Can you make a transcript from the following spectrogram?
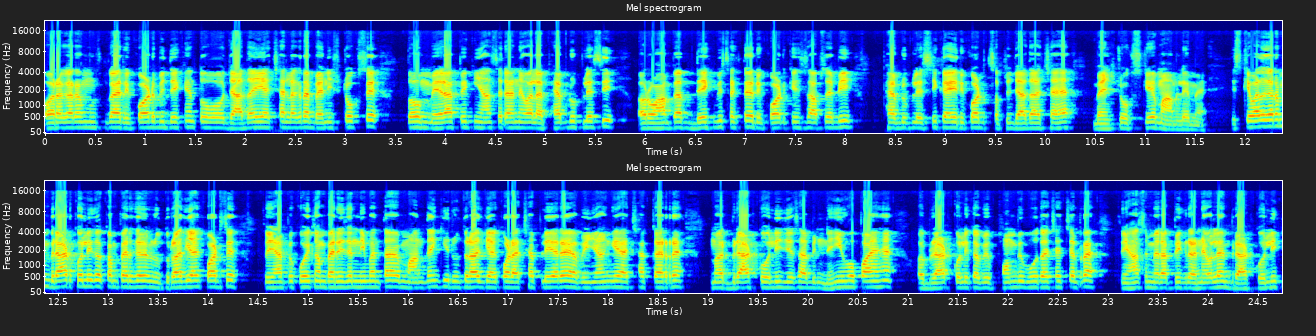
और अगर हम उसका रिकॉर्ड भी देखें तो ज़्यादा ही अच्छा लग रहा है बेन स्टोक से। तो मेरा पिक यहाँ से रहने वाला है फैब डुप्लेसी और वहाँ पर आप देख भी सकते हैं रिकॉर्ड के हिसाब से भी फैब डुप्लेसी का ही रिकॉर्ड सबसे ज़्यादा अच्छा है बेन स्टोक्स के मामले में। इसके बाद अगर हम विराट कोहली का कंपेयर करें, ऋतुराज गायकवाड़ से तो यहाँ पे कोई कंपैरिजन नहीं बनता। है मानते हैं कि ऋतुराज गायकवाड़ अच्छा प्लेयर है अभी यंग है अच्छा कर रहे हैं, मगर विराट कोहली जैसा अभी नहीं हो पाए हैं और विराट कोहली का भी फॉर्म भी बहुत अच्छा चल रहा है तो यहाँ से मेरा पिक रहने वाला है विराट कोहली।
